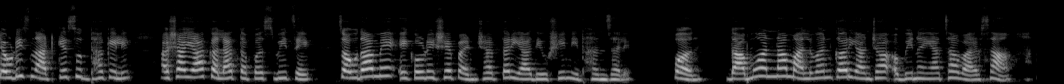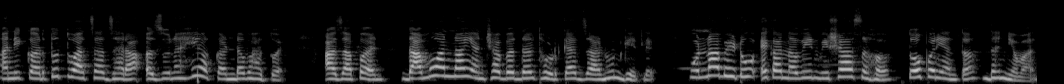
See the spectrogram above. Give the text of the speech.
तेवढीच नाटके सुद्धा केली. अशा या कला तपस्वीचे चौदा मे एकोणीसशे पंच्याहत्तर या दिवशी निधन झाले. पण दामू अण्णा मालवणकर यांच्या अभिनयाचा वारसा आणि कर्तृत्वाचा झरा अजूनही अखंड वाहतोय. आज आपण दामू अण्णा यांच्याबद्दल थोडक्यात जाणून घेतले. पुन्हा भेटू एका नवीन विषयासह. तोपर्यंत धन्यवाद.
